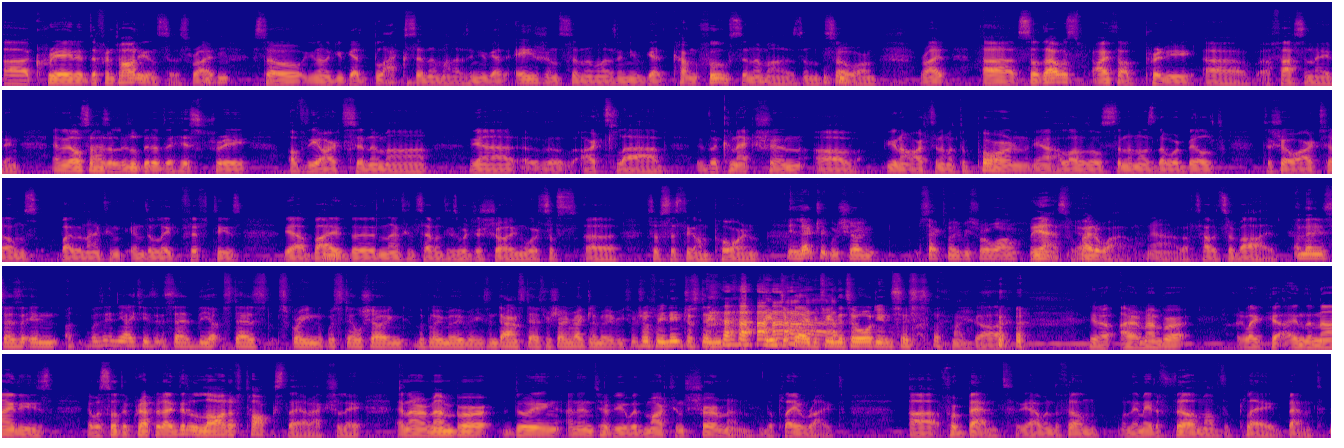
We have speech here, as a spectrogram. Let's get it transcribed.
uh, created different audiences, right? So you know you get black cinemas and you get Asian cinemas and you get kung fu cinemas and so on, right? Uh, so that was I thought pretty uh, fascinating, and it also has a little bit of the history of the art cinema, yeah, the arts lab, the connection of you know art cinema to porn, yeah, a lot of those cinemas that were built to show art films by the 19 in the late 50s yeah by the 1970s were just showing were subs, uh, subsisting on porn. The Electric was showing sex movies for a while, yes for Yeah. quite a while yeah that's how it survived and then it says in was it in the eighties? It said the upstairs screen was still showing the blue movies, and downstairs was showing regular movies, which must be an interesting interplay between the two audiences. oh my god you know i remember like uh, in the 90s it was so decrepit i did a lot of talks there actually and i remember doing an interview with martin sherman the playwright uh, for bent yeah when the film when they made a film of the play bent.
